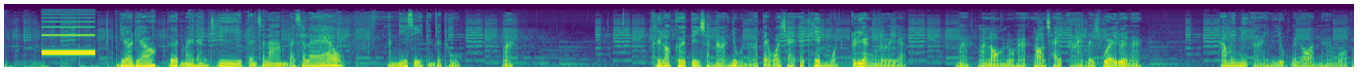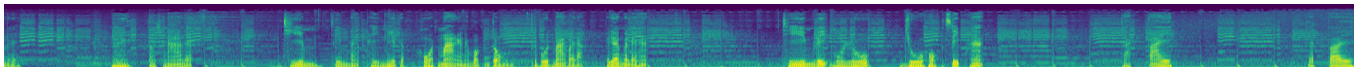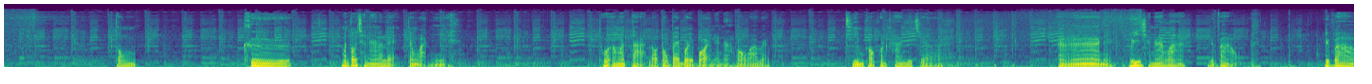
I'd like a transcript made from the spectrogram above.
เดี๋ยวเดี๋ยวเกิดใหม่ทั้งทีเป็นสลามไปซะแล้ว อันนี้สิถึงจะถูก มา คือเราเคยตีชนะอยู่นะ แต่ว่าใช้ไอเทมหมดเกลี้ยงเลยอะ่ะ มา มาลองดูฮะ เราใช้ไอไปช่วยด้วยนะ ถ้าไม่มีไออยู่ไม่รอดนะฮะบอกเลย เฮ้ยต้องชนะแหละ ทีมทีมทีมนี้แบบโหดมากเลยนะบอกตรงๆจะพูดมากไปแล้วไปเริ่มกันเลยฮะ ทีมริมูรุยูหกสิบฮะ จัดไป จัดไป ต้อง คือมันต้องชนะแล้วแหละ จังหวะนี้ ทัวร์อมตะเราต้องไปบ่อยๆหน่ยนะ เพราะว่าแบบทีมเขาค่อนข้างที่จะ อ่าเนี่ยเฮ้ยชนะว่าหรือเปล่า หรือเปล่า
